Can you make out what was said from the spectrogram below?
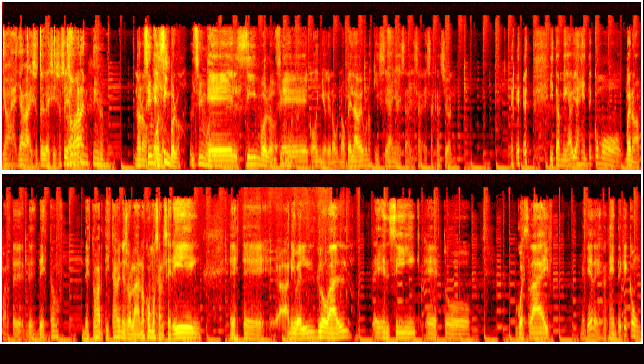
ya va, ya va, eso te iba a decir, eso se llamaba, argentinos. no, no, símbolo. el símbolo. El símbolo. El símbolo. El símbolo. Eh, coño, que no, no pelaba en unos 15 años esa- esa- esas canciones. y también había gente como, bueno, aparte de, estos, de estos artistas venezolanos como Salserín, este, a nivel global, en Sync, esto, Westlife, ¿me entiendes? Gente que, con,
